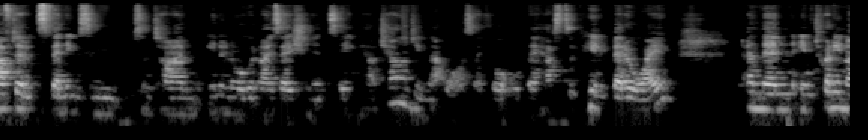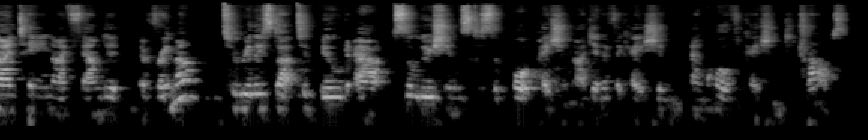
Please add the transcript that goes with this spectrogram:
after spending some, some time in an organization and seeing how challenging that was, I thought, well, there has to be a better way. And then in 2019, I founded Evrima to really start to build out solutions to support patient identification and qualification to trials.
